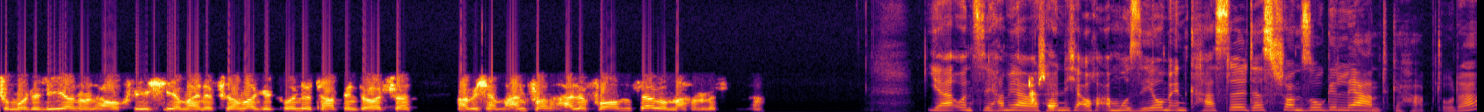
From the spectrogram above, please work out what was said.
zu modellieren und auch wie ich hier meine Firma gegründet habe in Deutschland, habe ich am Anfang alle Formen selber machen müssen. Ne? Ja, und Sie haben ja wahrscheinlich auch am Museum in Kassel das schon so gelernt gehabt, oder?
